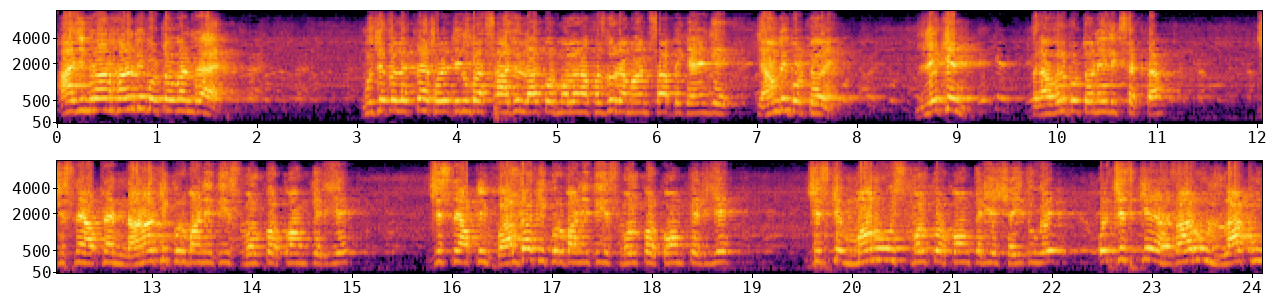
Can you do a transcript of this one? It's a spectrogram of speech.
آج عمران خان بھی بھٹو بن رہا ہے۔ مجھے تو لگتا ہے تھوڑے دنوں بعد ساج الحق اور مولانا فضل الرحمان صاحب بھی کہیں گے کہ ہم بھی بھٹو ہیں۔ لیکن بلاول بھٹو نہیں لکھ سکتا۔ جس نے اپنے نانا کی قربانی دی اس ملک اور قوم کے لیے، جس نے اپنی والدہ کی قربانی دی اس ملک اور قوم کے لیے، جس کے مانو اس ملک اور قوم کے لیے شہید ہوئے اور جس کے ہزاروں لاکھوں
